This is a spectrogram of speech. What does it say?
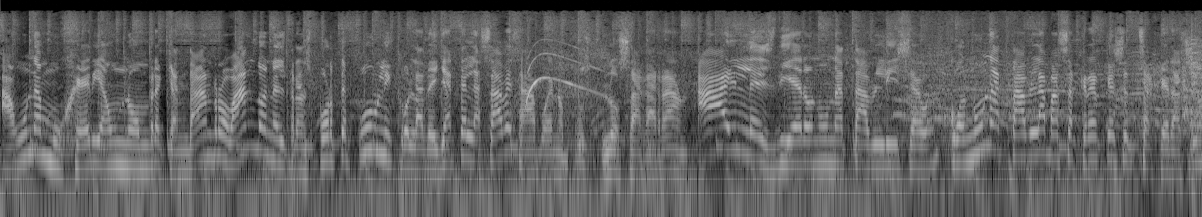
a una mujer y a un hombre que andaban robando en el transporte público. La de ya te la sabes. Ah, bueno, pues los agarraron. Ay, les dieron una tabliza, güey. Con una tabla vas a creer que es exageración.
